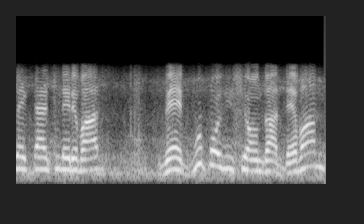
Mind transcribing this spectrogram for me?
beklentileri var ve bu pozisyonda devam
